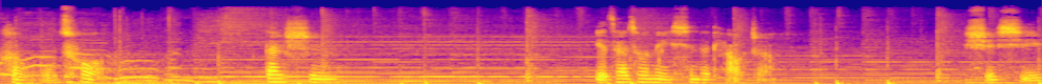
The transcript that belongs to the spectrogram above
很无措，但是也在做内心的调整。学习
